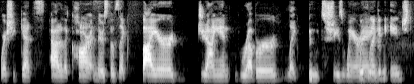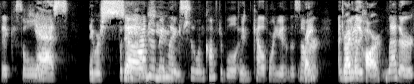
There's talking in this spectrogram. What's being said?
where she gets out of the car and there's those like fire giant rubber like boots she's wearing With like an inch thick sole. Yes. They were so But they had to have been like so uncomfortable Those- in California in the summer. Right. And driving they're, a car. leather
